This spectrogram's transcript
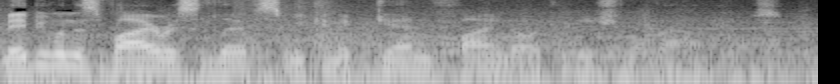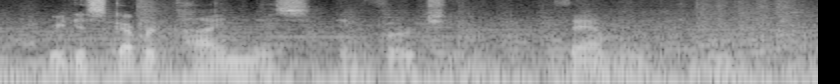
Maybe when this virus lifts, we can again find our traditional values, rediscover kindness and virtue, family and community.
